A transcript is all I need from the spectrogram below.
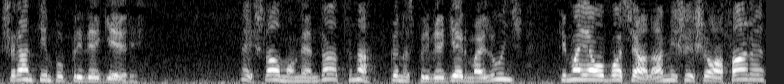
și era în timpul privegherii. Ei, și la un moment dat, na, când îți privegheri mai lungi, te mai ia oboseală. Am ieșit și eu afară,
